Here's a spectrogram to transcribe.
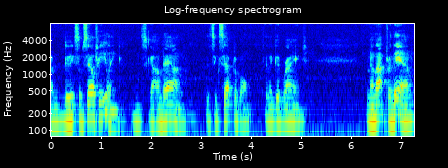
I'm doing some self healing. It's gone down. It's acceptable. It's in a good range. Now, not for them.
